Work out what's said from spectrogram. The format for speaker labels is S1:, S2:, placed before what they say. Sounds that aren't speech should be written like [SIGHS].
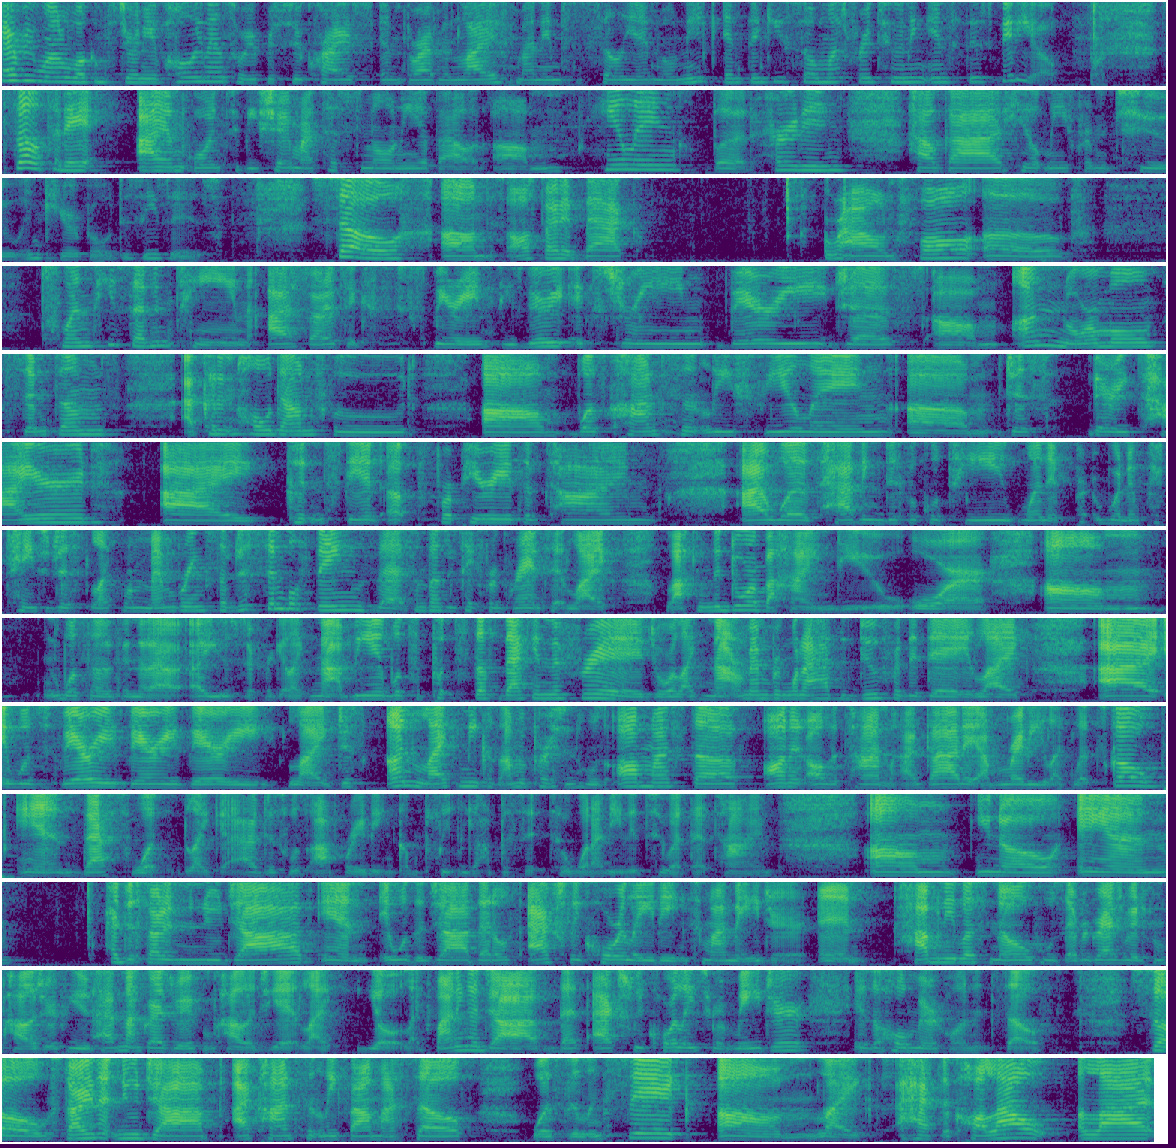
S1: Hey everyone, welcome to Journey of Holiness, where we pursue Christ and thrive in life. My name is Cecilia and Monique, and thank you so much for tuning into this video. So today I am going to be sharing my testimony about um, healing but hurting, how God healed me from two incurable diseases. So um, this all started back around fall of 2017, I started to experience these very extreme, very just um, unnormal symptoms. I couldn't hold down food, um, was constantly feeling um, just very tired. I couldn't stand up for periods of time. I was having difficulty when it when it pertains to just like remembering stuff, just simple things that sometimes we take for granted, like locking the door behind you or um what's another thing that I, I used to forget? Like not being able to put stuff back in the fridge or like not remembering what I have to do for the day. Like I it was very very very like just unlike me because I'm a person who's on my stuff on it all the time like I got it I'm ready like let's go. And that's what like I just was operating completely opposite to what I needed to at that time. Um you know and I just started a new job and it was a job that was actually correlating to my major. And how many of us know who's ever graduated from college or if you have not graduated from college yet like yo like finding a job that actually correlates to your major is a whole miracle in itself. So starting that new job i constantly found myself was feeling sick um like i had to call out a lot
